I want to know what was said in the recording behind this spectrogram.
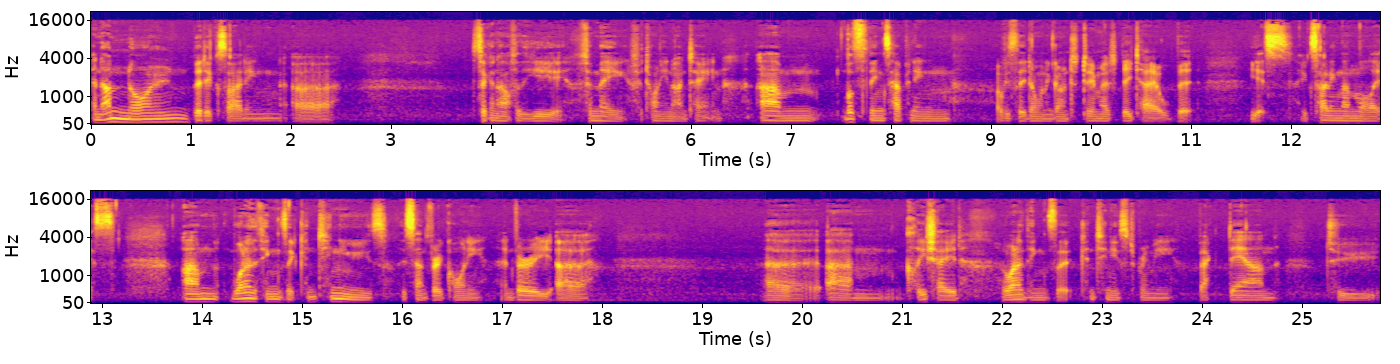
an unknown but exciting uh, second half of the year for me for 2019. Um, lots of things happening. Obviously, don't want to go into too much detail, but yes, exciting nonetheless. Um, one of the things that continues, this sounds very corny and very uh, uh, um, cliched, but one of the things that continues to bring me back down to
